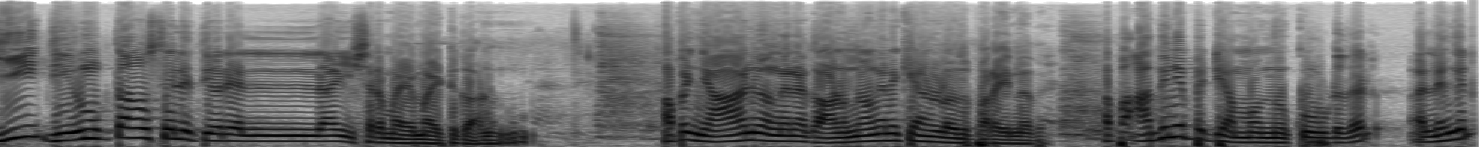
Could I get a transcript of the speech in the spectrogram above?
ഈ ജീവമുക്താവസ്ഥയിലെത്തിയവരെല്ലാം ഈശ്വരമയമായിട്ട് കാണുന്നു. അപ്പം ഞാനും അങ്ങനെ കാണുന്നു. അങ്ങനെയൊക്കെയാണല്ലോ അത് പറയുന്നത്. അപ്പം അതിനെപ്പറ്റി അമ്മ ഒന്ന് കൂടുതൽ അല്ലെങ്കിൽ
